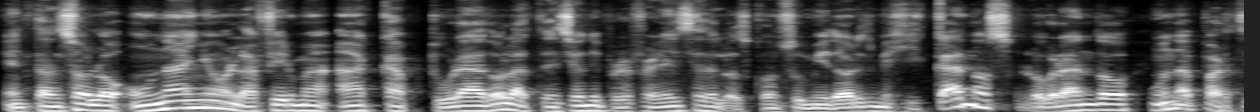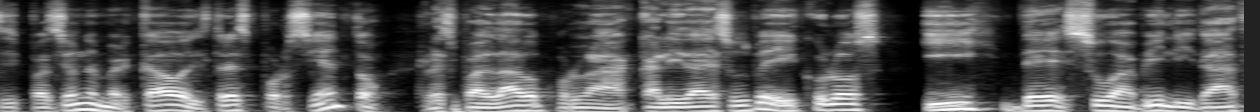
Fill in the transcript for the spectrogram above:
En tan solo un año, la firma ha capturado la atención y preferencia de los consumidores mexicanos, logrando una participación de mercado del 3%, respaldado por la calidad de sus vehículos, y de su habilidad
